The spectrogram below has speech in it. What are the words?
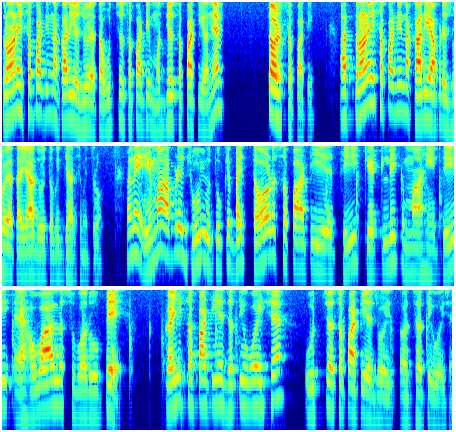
ત્રણેય સપાટીના કાર્ય જોયા હતા. ઉચ્ચ સપાટી, મધ્ય સપાટી અને તળ સપાટી. આ ત્રણેય સપાટીના કાર્ય આપણે જોયા હતા, યાદ હોય તો વિદ્યાર્થી મિત્રો. અને એમાં આપણે જોયું હતું કે ભાઈ, તળ સપાટીએથી કેટલીક માહિતી અહેવાલ સ્વરૂપે કઈ સપાટીએ જતી હોય છે? ઉચ્ચ સપાટીએ જોઈ જતી હોય છે.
